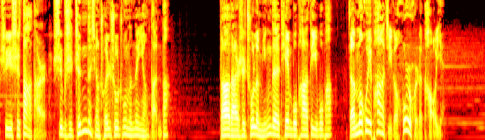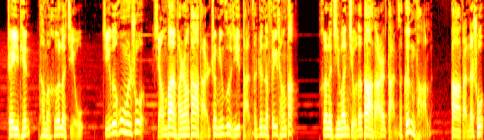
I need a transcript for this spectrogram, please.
试一试大胆是不是真的像传说中的那样胆大。大胆是出了名的天不怕地不怕，怎么会怕几个混混的考验？这一天，他们喝了酒，几个混混说想办法让大胆证明自己胆子真的非常大。喝了几碗酒的大胆胆子更大了，大胆的说：“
